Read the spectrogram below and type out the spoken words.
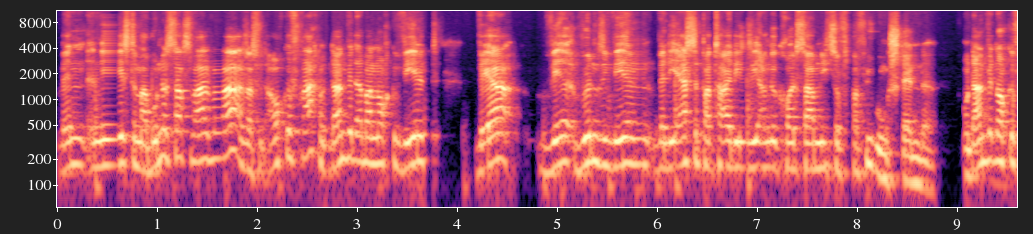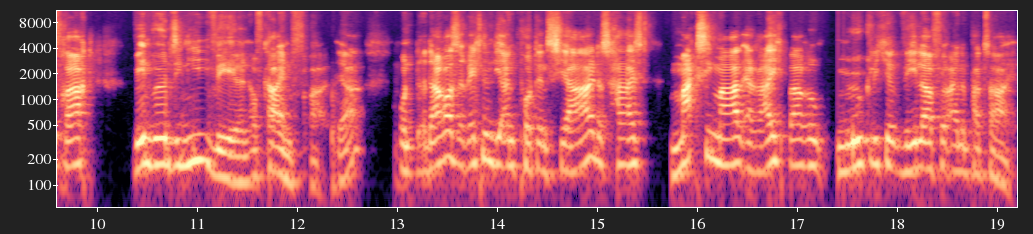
wenn nächste Mal Bundestagswahl war. Also das wird auch gefragt. Und dann wird aber noch gewählt, wer, wer würden Sie wählen, wenn die erste Partei, die Sie angekreuzt haben, nicht zur Verfügung stände. Und dann wird noch gefragt, wen würden Sie nie wählen? Auf keinen Fall. Ja? Und daraus errechnen die ein Potenzial, das heißt maximal erreichbare mögliche Wähler für eine Partei.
